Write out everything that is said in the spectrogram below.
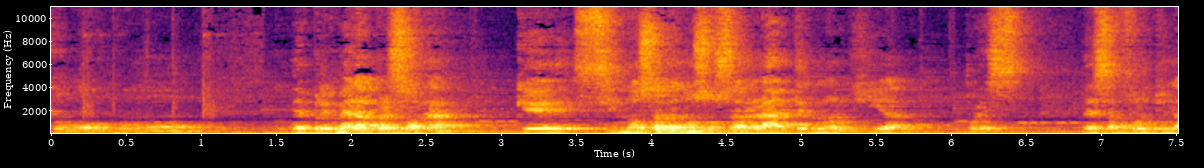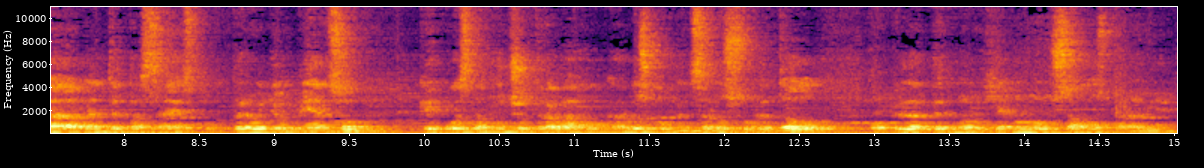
como, como de primera persona, que si no sabemos usar la tecnología, pues Desafortunadamente pasa esto, pero yo pienso que cuesta mucho trabajo, Carlos, convencerlos sobre todo, porque la tecnología no la usamos para bien.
